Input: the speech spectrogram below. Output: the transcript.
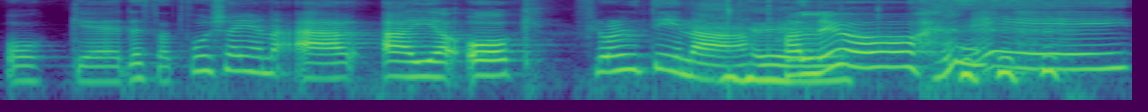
Och eh, dessa två tjejerna är Aya och Florentina. Hallå! Hej!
